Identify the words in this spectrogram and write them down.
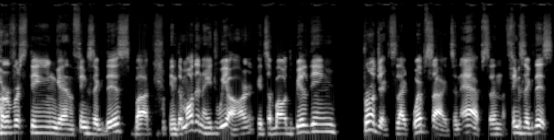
harvesting and things like this but in the modern age we are it's about building projects like websites and apps and things like this.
